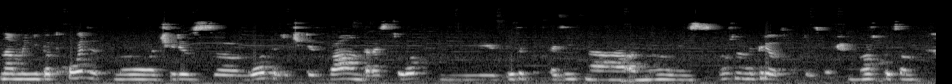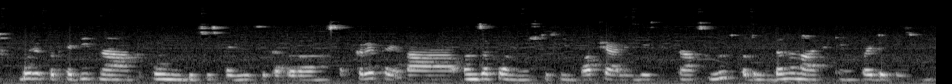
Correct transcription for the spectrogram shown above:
нам и не подходит, но через год или через два он дорастет и будет подходить на одну из... Нужно наперед смотреть, в общем. Может быть, он будет подходить на какую-нибудь из позиций, которые у нас открыты, а он запомнит, что с ним пообщались 10-15 минут, подумает, да ну нафиг, я не пойду этим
